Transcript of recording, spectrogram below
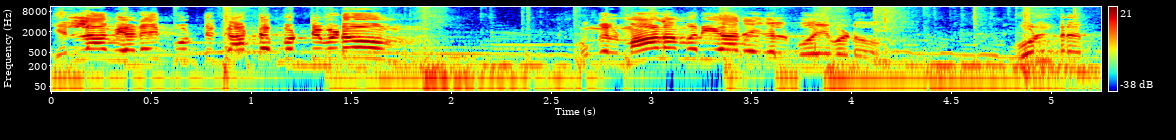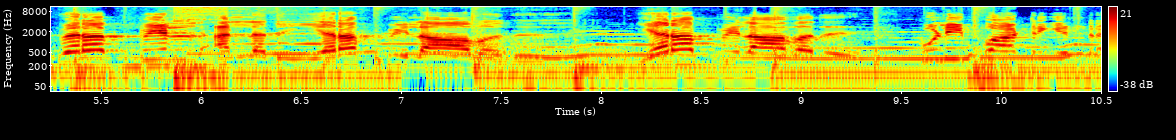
எல்லாம் எடை போட்டு காட்டப்பட்டு விடும். உங்கள் மான மரியாதைகள் போய்விடும். ஒன்று பிறப்பில் அல்லது இறப்பிலாவது. இறப்பிலாவது. குளிப்பாற்றுகின்ற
